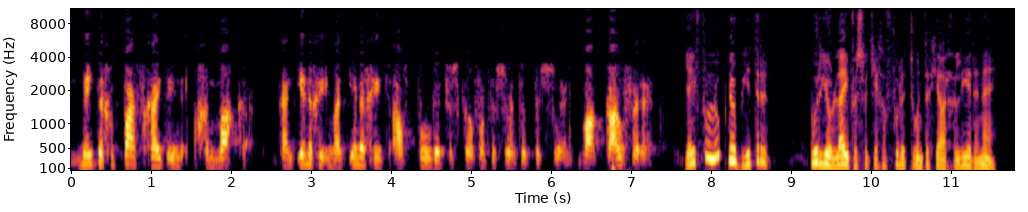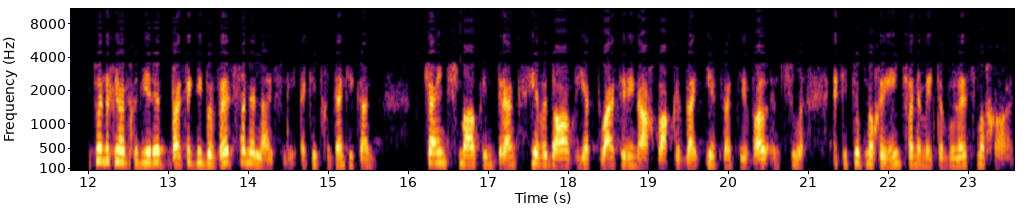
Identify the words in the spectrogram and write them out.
met 'n gepasheid en gemak kan enige iemand enigiets afpoel dit verskil van persoon tot persoon maar gou vir dit jy voel ook nou beter oor jou lyf as wat jy gevoel het 20 jaar gelede nê nee? 20 jaar gelede was ek nie bewus van 'n lyf nie. Ek het gedink jy kan chain smoke en drink 7 dae week, dwars in die nag wakker bly, eet wat jy wil en so. Ek het ook nog 'n hint van 'n metabolisme gehad.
